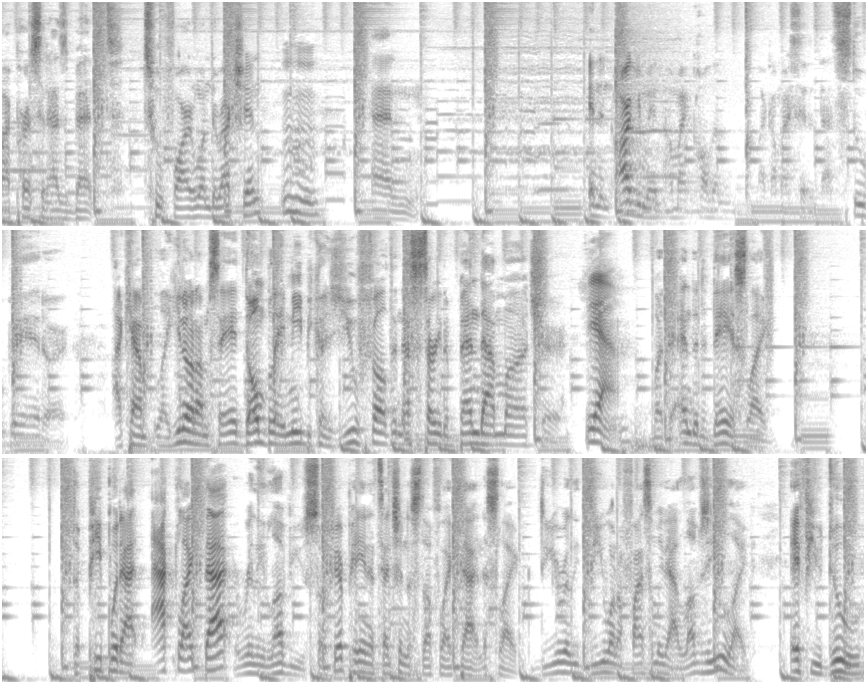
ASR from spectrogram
my person has bent too far in one direction, Mm-hmm. and in an argument, I might call them like I might say that that's stupid or. I can't like you know what I'm saying. Don't blame me because you felt it necessary to bend that much, or Yeah. but at the end of the day, it's like the people that act like that really love you. So if you're paying attention to stuff like that, and it's like, do you really do you want to find somebody that loves you? Like, if you do,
